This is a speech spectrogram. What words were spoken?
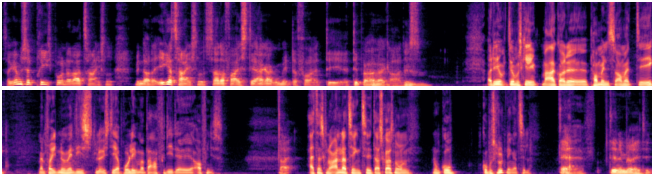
Så kan man sætte pris på, når der er trængsel, men når der ikke er trængsel, så er der faktisk stærke argumenter for, at det, at det bør være mm, gratis. Mm. Og det er, det er måske et meget godt øh, påmindelse om, at det ikke, man får ikke nødvendigvis løst de her problemer, bare fordi det er offentligt. Nej. Altså, der skal nogle andre ting til. Der skal også nogle, nogle gode, gode beslutninger til. Ja, det er nemlig rigtigt.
